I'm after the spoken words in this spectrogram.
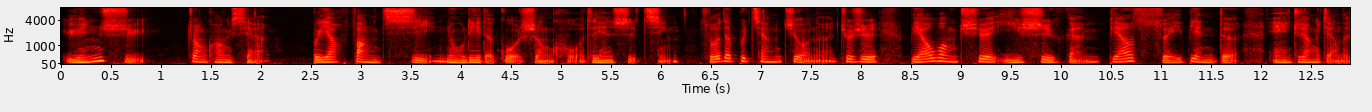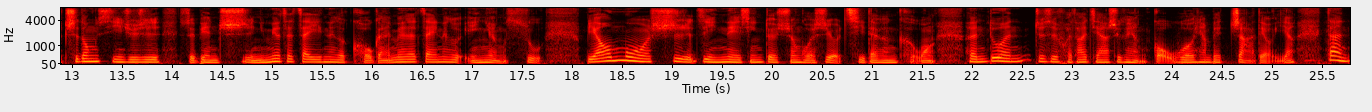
允许状况下，不要放弃努力的过生活这件事情。所谓的不将就呢，就是不要忘却仪式感，不要随便的，哎，就像讲的，吃东西就是随便吃，你没有在在意那个口感，没有在在意那个营养素，不要漠视自己内心对生活是有期待跟渴望。很多人就是回到家是像狗窝，像被炸掉一样，但。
